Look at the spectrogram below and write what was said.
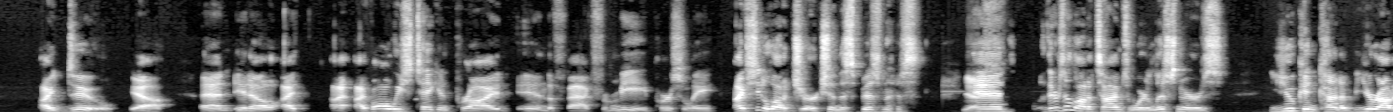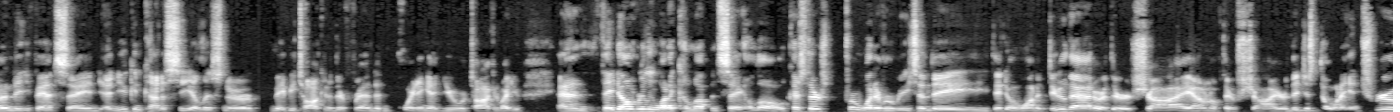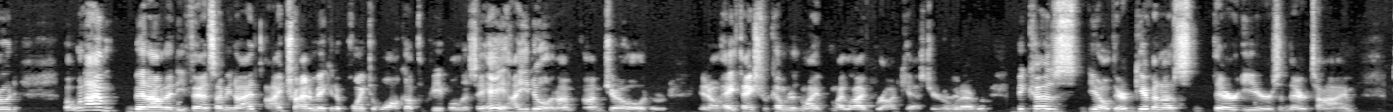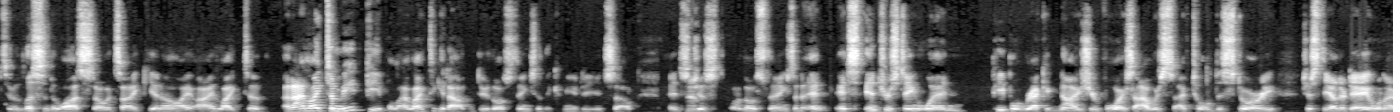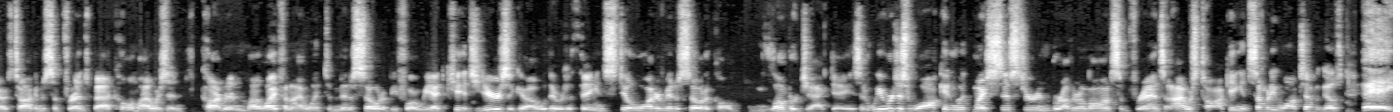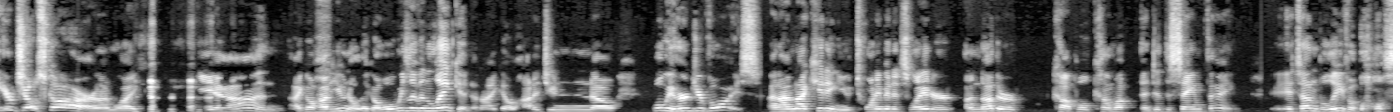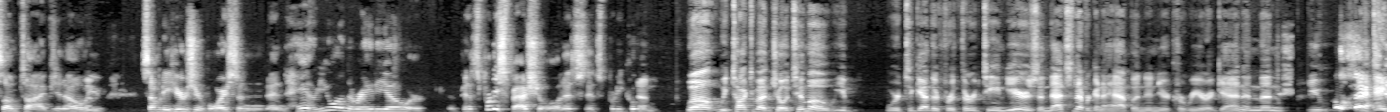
I do. Yeah, and you know, I, I I've always taken pride in the fact, for me personally, I've seen a lot of jerks in this business, yes. and there's a lot of times where listeners you can kind of you're out at an event say and, and, you can kind of see a listener maybe talking to their friend and pointing at you or talking about you and they don't really want to come up and say hello because there's for whatever reason they they don't want to do that or they're shy. I don't know if they're shy or they just mm. don't want to intrude. But when i've been out at events i mean i i try to make it a point to walk up to people and say hey how you doing? I'm i'm joe or you know, hey, thanks for coming to my my live broadcast here or whatever, because you know they're giving us their ears and their time, to listen to us. So it's like, you know, I, I like to, and I like to meet people. I like to get out and do those things in the community itself. It's Yeah. just one of those things, and and it's interesting when people recognize your voice. I was I've told this story just the other day when I was talking to some friends back home. I was in Carmen, my wife and I went to Minnesota before we had kids years ago. There was a thing in Stillwater, Minnesota called Lumberjack Days, and we were just walking with my sister and brother-in-law and some friends, and I was talking, and somebody walks up and goes, "Hey, you're Joe Skare," and I'm like, "Yeah," and I go, "How do you know?" They go, "Well, we live in Lincoln," and I go, "How did you know?" Well, we heard your voice. And I'm not kidding you. 20 minutes later, another couple come up and did the same thing. It's unbelievable sometimes, you know. You somebody hears your voice and and hey, are you on the radio? Or it's pretty special and it's it's pretty cool. Yeah. Well, we talked about Joe Timmo. You were together for 13 years, and that's never going to happen in your career again. And then you Oh, thanks.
